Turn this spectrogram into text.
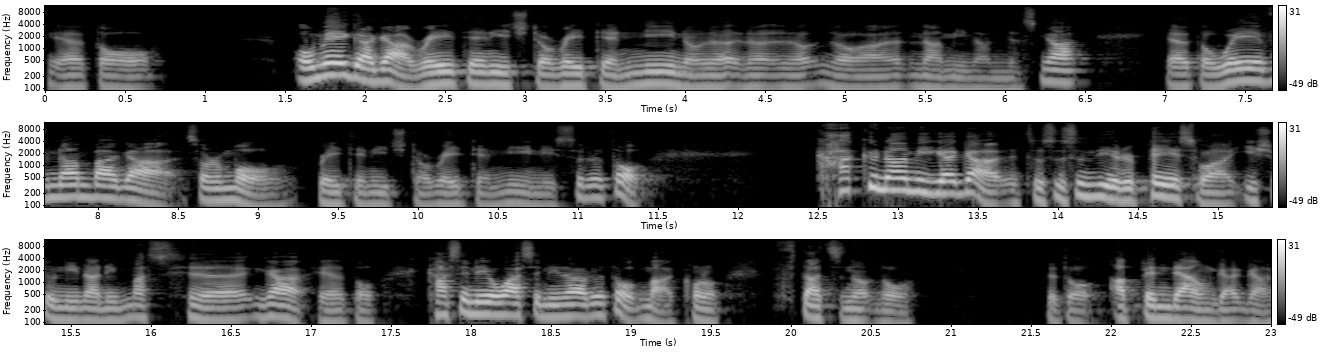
えっと、オメガが0.1と0.2ののの波なんですが、えっと、ウェーブナンバーがそれも0.1と0.2にすると、各波がが進んでいるペースは一緒になりますが、えっと、重ね合わせになると、まあ、この2つののえっと、アップンダウンがが、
